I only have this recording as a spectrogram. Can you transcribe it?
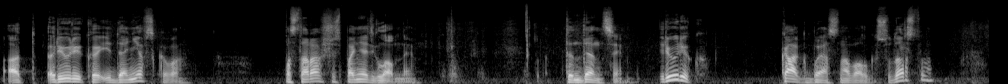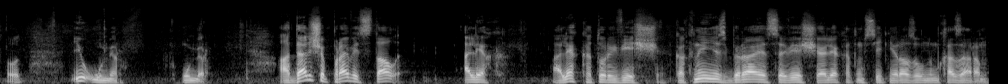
от Рюрика и Доневского, постаравшись понять главное – тенденции. Рюрик как бы основал государство вот, и умер. умер. А дальше править стал Олег. Олег, который вещи. Как ныне сбирается вещи Олег отмстить неразумным хазарам.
